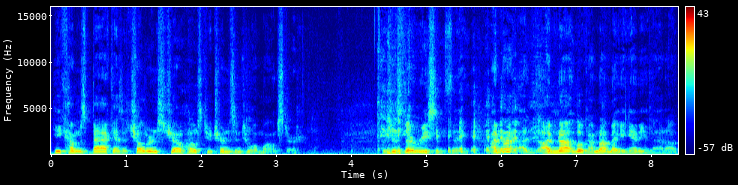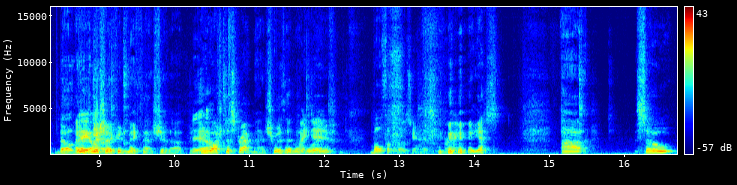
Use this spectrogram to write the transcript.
he comes back as a children's show host who turns into a monster, which is their recent thing. I'm not. I, I'm not. Look, I'm not making any of that up. No, I they wish are. I could make that shit up. Yeah. You watched a strap match with him, I, I did. believe. Both of those guys, right? yes. Uh, so,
